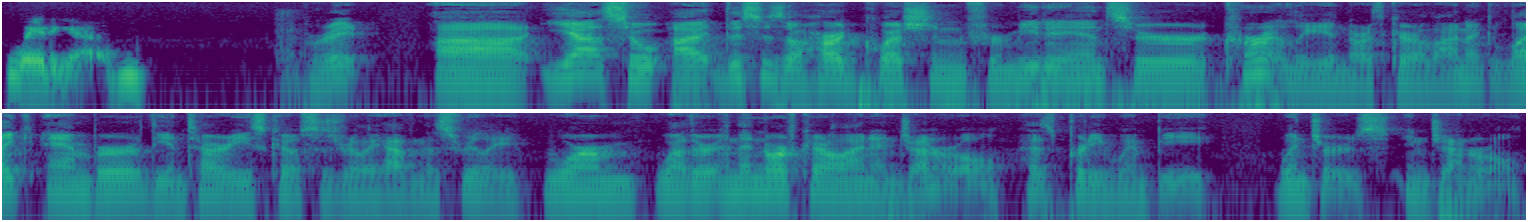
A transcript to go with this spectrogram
way to go. Great. Uh, yeah, so I, this is a hard question for me to answer currently in North Carolina. Like Amber, the entire East Coast is really having this really warm weather, and then North Carolina in general has pretty wimpy winters in general.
